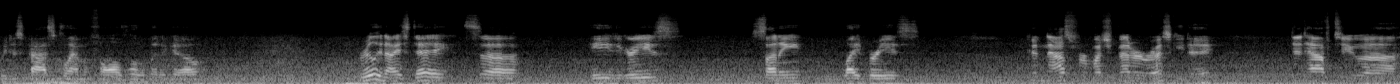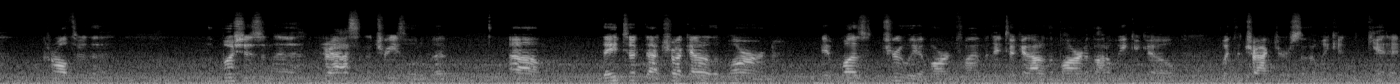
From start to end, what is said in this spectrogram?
We just passed Klamath Falls a little bit ago. Really nice day. It's uh, 80 degrees, sunny, light breeze. Couldn't ask for a much better rescue day. Did have to uh, crawl through the the bushes and the grass and the trees a little bit. Um, they took that truck out of the barn it was truly a barn find, but they took it out of the barn about a week ago with the tractor so that we could get it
